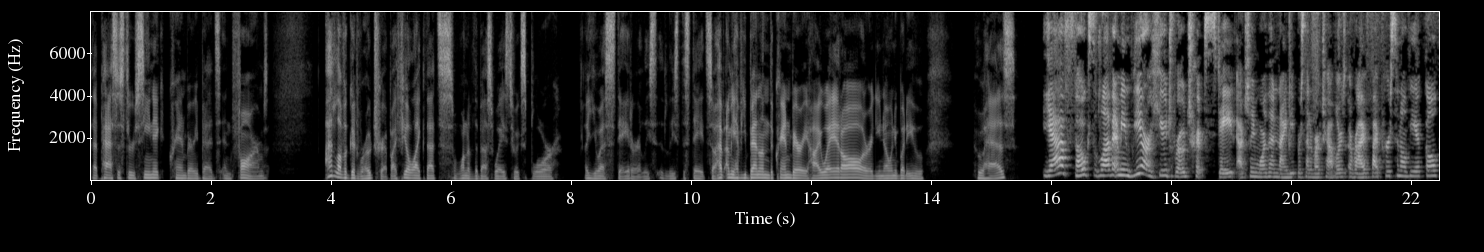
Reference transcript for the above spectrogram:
that passes through scenic cranberry beds and farms. I love a good road trip. I feel like that's one of the best ways to explore a U.S. state, or at least at least the state. So, have, I mean, have you been on the Cranberry Highway at all, or do you know anybody who who has? Yeah, folks love it. I mean, we are a huge road trip state. Actually, more than 90% of our travelers arrive by personal vehicle.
